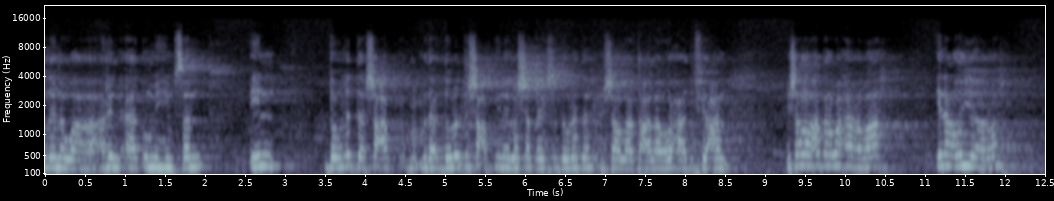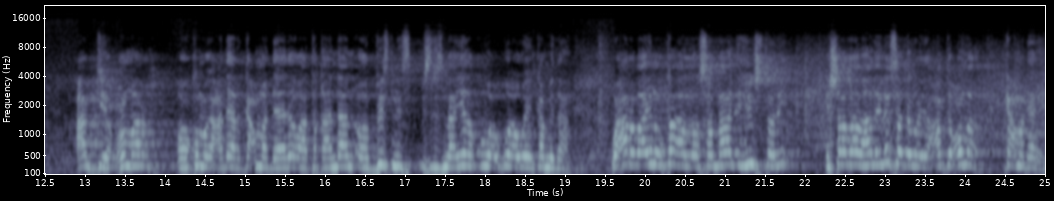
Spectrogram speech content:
hadlayna waa arrin aad u muhiimsan in dowladda shacabka dowladda shacabku inay la shaqayso dowladda insha allah tacaala waa wax aad u fiican. Insha allah haddana waxaan rabaa inaan u yeero cabdi cumar oo ku magac dheer gacma dheere oo aad taqaanaan oo business businessmaanyada kuwa ugu waaweyn ka mid ah. Waxaan rabaa inuu ka hadlo somali history insha allah waxaa layla soo dhaweeyo cabdi cumar gacma dheere.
